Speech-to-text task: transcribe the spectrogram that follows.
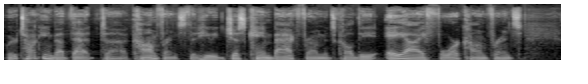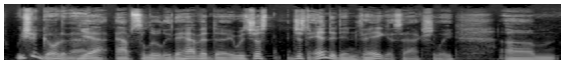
we were talking about that uh, conference that he just came back from. It's called the AI4 conference we should go to that. Yeah, absolutely. They have it. Uh, it was just just ended in Vegas actually, um,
